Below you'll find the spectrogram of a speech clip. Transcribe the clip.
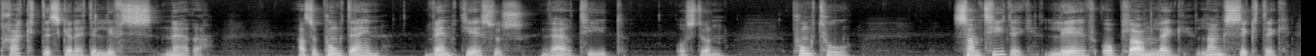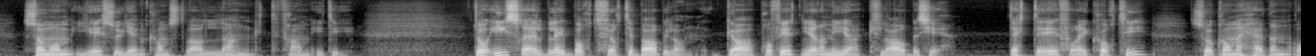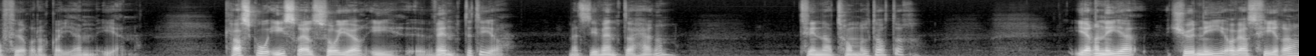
praktiske, dette livsnære. Altså punkt én vent Jesus hver tid og stund. Punkt to samtidig lev og planlegg langsiktig, som om Jesu gjenkomst var langt fram i tid. Da Israel ble bortført til Babylon, ga profeten Jeremia klar beskjed. Dette er for ei kort tid, så kommer Herren og fører dere hjem igjen. Hva skulle Israel så gjøre i ventetida, mens de venta Herren? Tvinne tommeltotter? Jeremia 29 og vers 4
